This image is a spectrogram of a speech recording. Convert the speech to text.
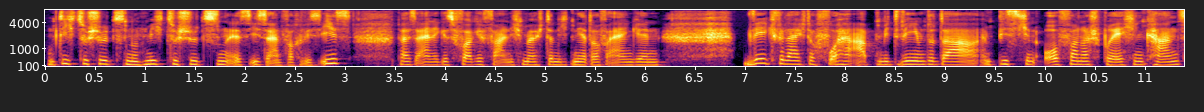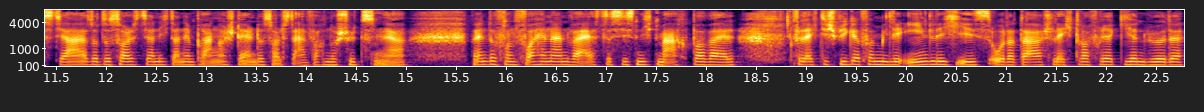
um dich zu schützen und mich zu schützen. Es ist einfach, wie es ist. Da ist einiges vorgefallen. Ich möchte nicht näher darauf eingehen. Weg vielleicht auch vorher ab, mit wem du da ein bisschen offener sprechen kannst. Ja, also du sollst ja nicht an den Pranger stellen, du sollst sollst einfach nur schützen, ja. Wenn du von vornherein weißt, das ist nicht machbar, weil vielleicht die Schwiegerfamilie ähnlich ist oder da schlecht darauf reagieren würde,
